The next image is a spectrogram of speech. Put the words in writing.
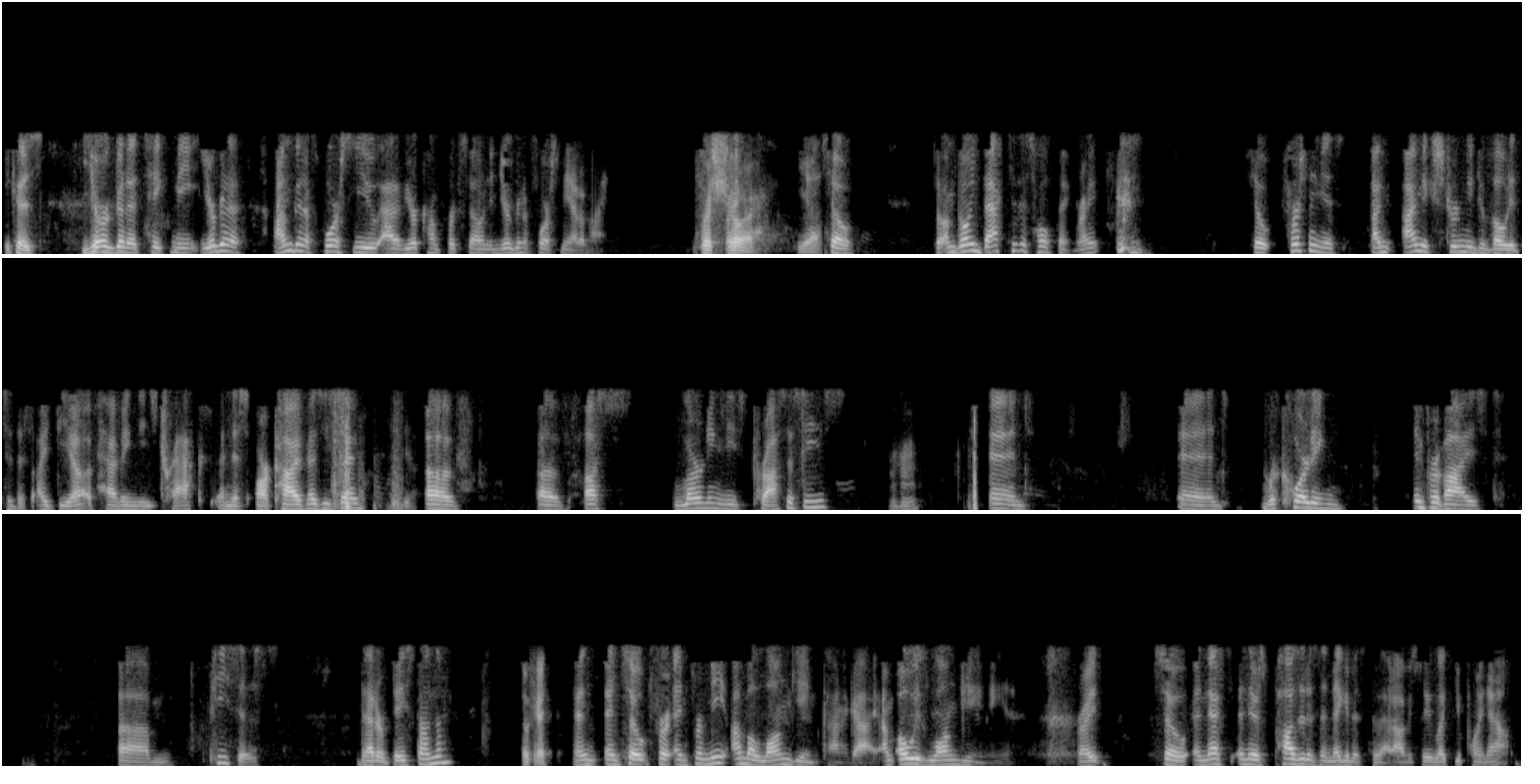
Because you're going to take me, you're going to, I'm going to force you out of your comfort zone and you're going to force me out of mine. For sure. Right? Yeah. So, so I'm going back to this whole thing, right? so first thing is I'm I'm extremely devoted to this idea of having these tracks and this archive, as you say, yeah. of of us learning these processes mm-hmm. and and recording improvised um, pieces that are based on them. Okay. And and so for and for me, I'm a long game kind of guy. I'm always long gaming it, right? So and that's and there's positives and negatives to that, obviously, like you point out.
